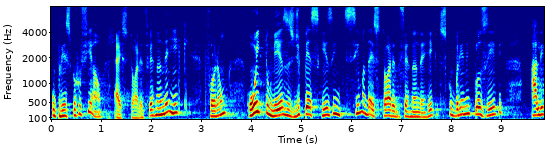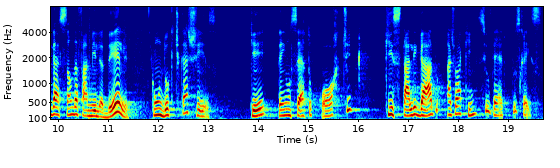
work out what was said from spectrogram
O Príncipe Rufião, a história de Fernando Henrique. Foram oito meses de pesquisa em cima da história do Fernando Henrique, descobrindo inclusive a ligação da família dele com o Duque de Caxias, que tem um certo corte que está ligado a Joaquim Silvério dos Reis,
